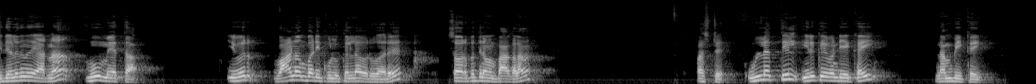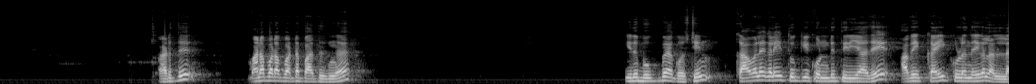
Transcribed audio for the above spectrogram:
இது எழுதுனது யாருன்னா மு. மேத்தா. இவர் வானம்பாடி குழுக்களில் வருவார். ஸோ அவரை பற்றி நம்ம பார்க்கலாம். ஃபஸ்ட்டு உள்ளத்தில் இருக்க வேண்டிய கை நம்பிக்கை. அடுத்து மனப்பட பாட்டை பார்த்துக்குங்க. இது புக் பேக் கொஸ்டின் கவலைகளை தூக்கி கொண்டு தெரியாதே அவை கை குழந்தைகள் அல்ல.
